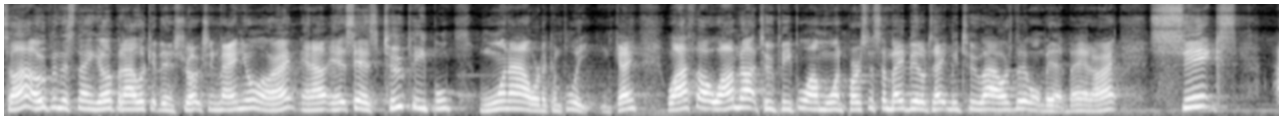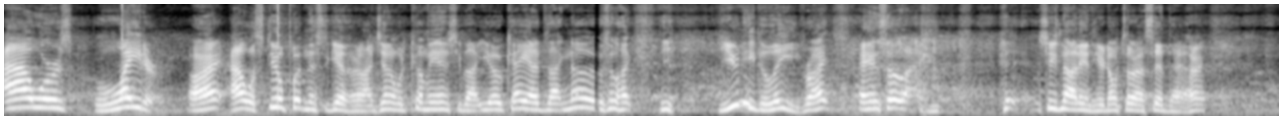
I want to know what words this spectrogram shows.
So I open this thing up and I look at the instruction manual, all right, and, I, it says two people, one hour to complete, okay? Well, I thought, well, I'm not two people, I'm one person, so maybe it'll take me two hours, but it won't be that bad, all right? Six hours later, all right, I was still putting this together. Like Jenna would come in, she'd be like, "You okay?" I'd be like, "No." like, you, you need to leave, right? And so, like, she's not in here. Don't tell her I said that, all right?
